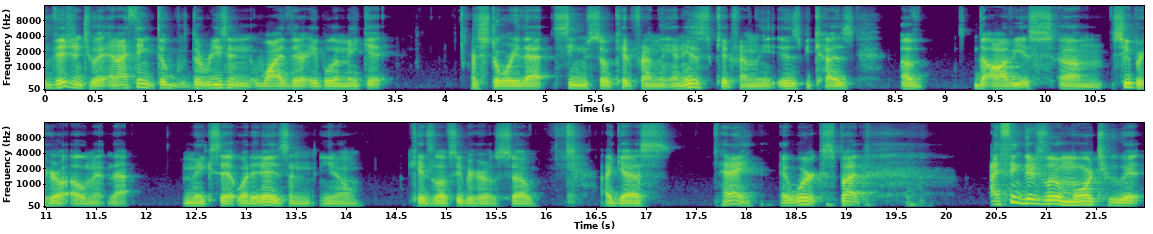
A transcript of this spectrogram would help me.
vision to it. And i think the the reason why they're able to make it a story that seems so kid friendly and is kid friendly is because of the obvious um, superhero element that makes it what it is. And you know kids love superheroes. So i guess hey it works. But i think there's a little more to it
